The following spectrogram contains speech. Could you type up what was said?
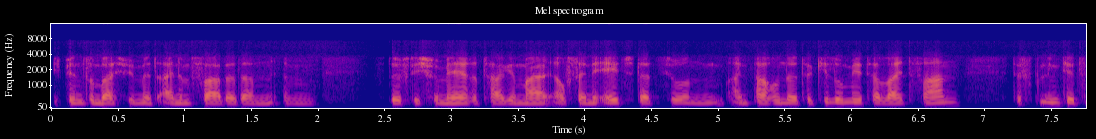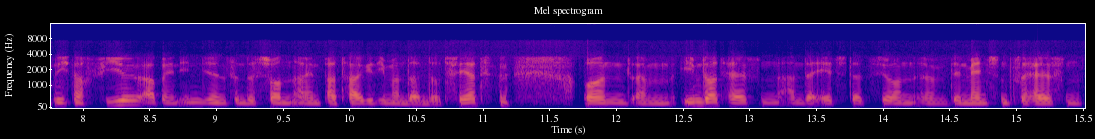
Ich bin zum Beispiel mit einem Vater dann, ähm, dürfte ich für mehrere Tage mal auf seine AIDS-Station ein paar hunderte Kilometer weit fahren. Das klingt jetzt nicht nach viel, aber in Indien sind es schon ein paar Tage, die man dann dort fährt. Und ähm, ihm dort helfen, an der AIDS-Station ähm, den Menschen zu helfen,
